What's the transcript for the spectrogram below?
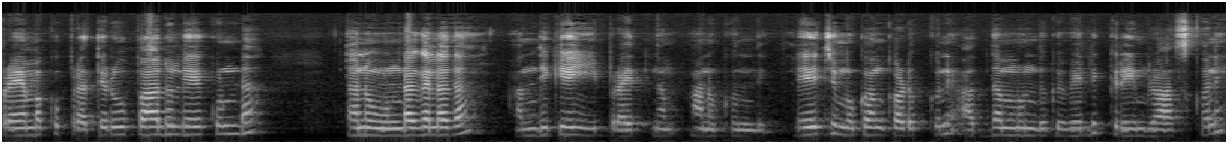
ప్రేమకు ప్రతిరూపాలు లేకుండా తను ఉండగలదా? అందుకే ఈ ప్రయత్నం అనుకుంది. లేచి ముఖం కడుక్కుని అద్దం ముందుకు వెళ్ళి క్రీమ్ రాసుకొని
